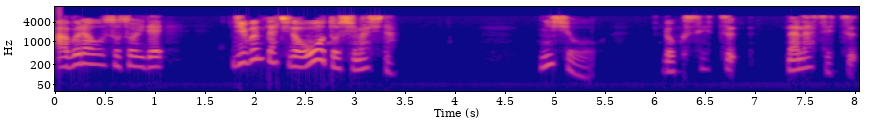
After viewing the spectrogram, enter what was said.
油を注いで自分たちの王としました。二章、六節、七節。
